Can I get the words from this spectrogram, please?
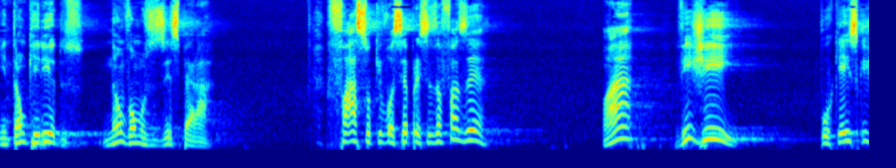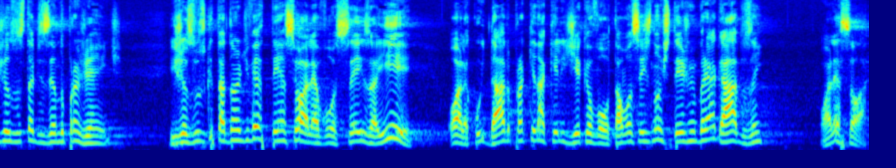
Então, queridos, não vamos desesperar. Faça o que você precisa fazer. É? Vigie. porque é isso que Jesus está dizendo para a gente. E Jesus que está dando advertência: olha, vocês aí, olha, cuidado para que naquele dia que eu voltar vocês não estejam embriagados, hein? Olha só.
